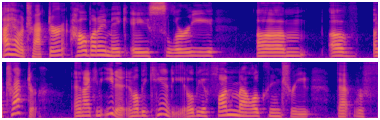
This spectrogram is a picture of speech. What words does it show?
i have a tractor. How about i make a slurry um, of a tractor and i can eat it it'll be candy it'll be a fun mellow cream treat that ref-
